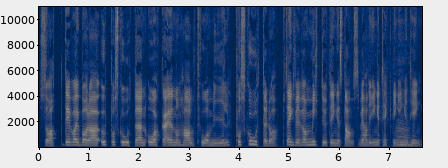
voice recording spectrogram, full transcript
Så att det var ju bara upp på skoten, åka en och en halv, två mil på skoter då. Tänk vi, var mitt ute ingenstans. Vi hade ingen täckning, Mm. ingenting.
